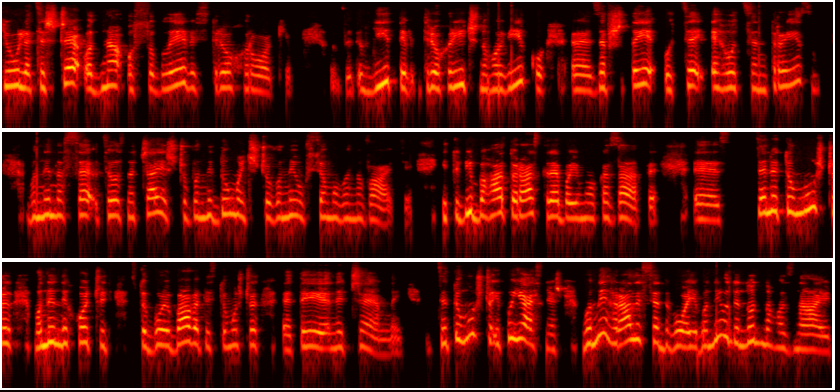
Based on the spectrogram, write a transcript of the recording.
Юля, це ще одна особливість трьох років. Діти трьохрічного віку е, завжди оцей егоцентризм. Вони на се це означає, що вони думають, що вони у всьому винуваті. І тобі багато раз треба йому казати. е, Це не тому, що вони не хочуть з тобою бавитись, тому що е, ти нечемний. Це тому, що і пояснюєш, вони гралися двоє, вони один одного знають,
